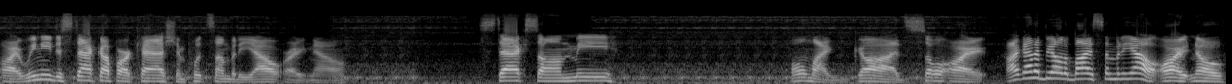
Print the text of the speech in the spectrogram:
Alright, we need to stack up our cash and put somebody out right now. Stacks on me. Oh my god, so alright. I gotta be able to buy somebody out. Alright, no.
